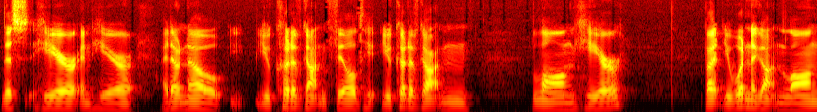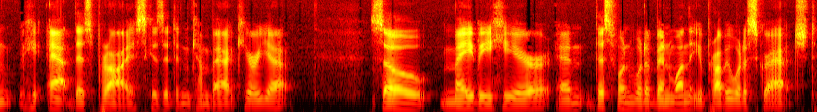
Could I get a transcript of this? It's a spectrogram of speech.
This here and here, I don't know. You could have gotten filled. You could have gotten long here but you wouldn't have gotten long at this price because it didn't come back here yet. So maybe here, and this one would have been one that you probably would have scratched.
